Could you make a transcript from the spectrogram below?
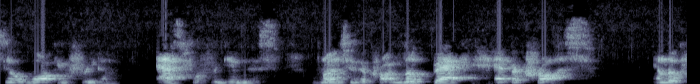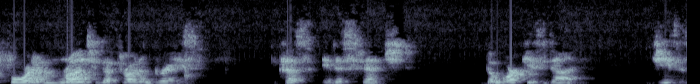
Still walk in freedom. Ask for forgiveness. Run to the cross. Look back at the cross and look forward and run to the throne of grace because it is finished. The work is done. Jesus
